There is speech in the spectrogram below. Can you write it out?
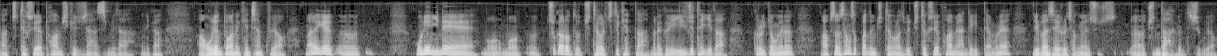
어, 주택수에 포함시켜주지 않습니다. 그러니까 5년 동안은 괜찮고요. 만약에 5년 이내에 뭐, 뭐 추가로 도 주택을 취득했다. 만약 그게 1주택이다. 그럴 경우에는 앞선 상속받은 주택은 어차피 주택수에 포함이 안 되기 때문에 일반 세율을 정해 어, 준다 그런 뜻이고요.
